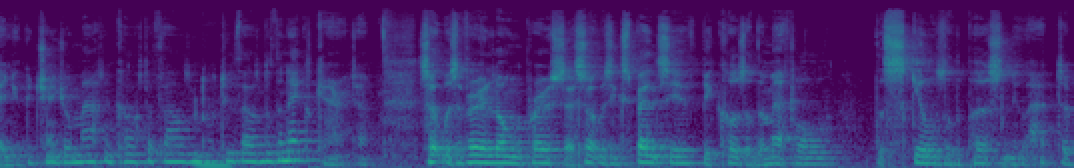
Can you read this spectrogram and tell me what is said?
Then you could change your mat and cast a thousand or mm. two thousand of the next character. So it was a very long process. So it was expensive because of the metal, the skills of the person who had to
